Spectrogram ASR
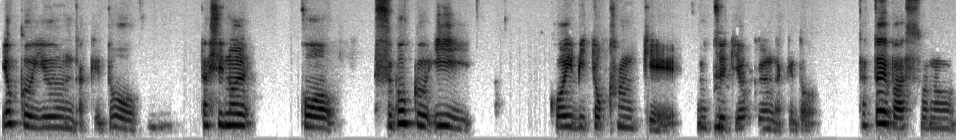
よく言うんだけど私のこうすごくいい恋人関係についてよく言うんだけど例えばその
